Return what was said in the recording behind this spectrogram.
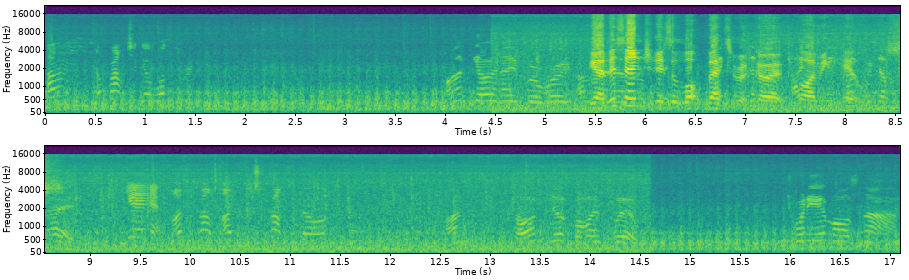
I'm about to go under it. I'm going over a road. I'm Yeah, this engine is a lot better at go at I climbing can see the footbridge up hills. Yeah, I'm about, I'm just about to go under. I'm, so I'm just behind Will. 28 miles an hour.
